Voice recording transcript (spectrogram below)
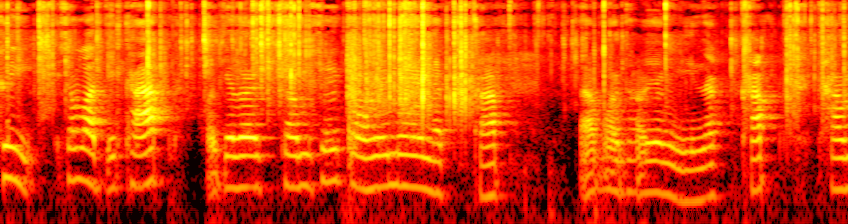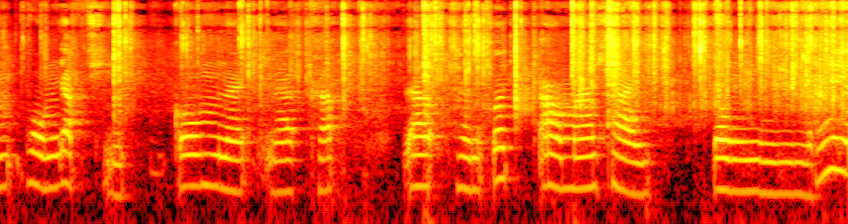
พี่สวัสดีครับ เราจะมาทำช่วยกรองให้แม่นะครับแล้วพอทำอย่างนี้นะครับทำผมหยับฉีกก้มนะนะครับ แล้วฉันก็เอามาใส่ตรงนี้นะไม่ย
